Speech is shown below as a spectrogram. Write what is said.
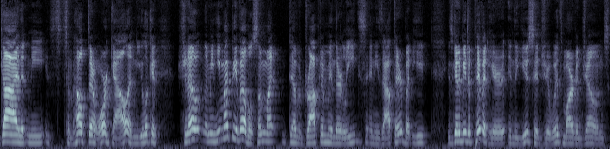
guy that needs some help there, or gal. And you look at Shenault. I mean, he might be available. Some might have dropped him in their leagues, and he's out there, but he is going to be the pivot here in the usage with Marvin Jones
